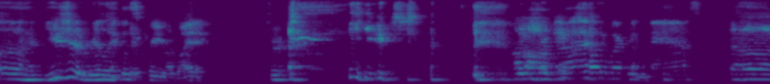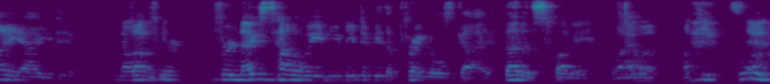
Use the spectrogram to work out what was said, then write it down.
Uh, you should really think for your wedding. for- you should. Oh, But for do I have to wear a mask? oh yeah, you do. No, but one for for next Halloween, you need to be the Pringles guy. That is funny. Wow. I will. I'll keep the Ooh,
